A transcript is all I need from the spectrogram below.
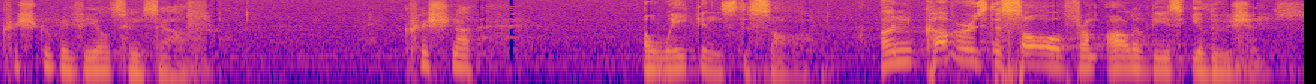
Krishna reveals himself. Krishna awakens the soul, uncovers the soul from all of these illusions.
